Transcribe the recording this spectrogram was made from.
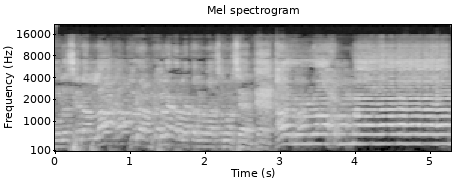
বলেছেন আল্লাহ? কোরআন খুলেন আল্লাহ তাআলা ওয়াজ করছেন, আর রহমান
